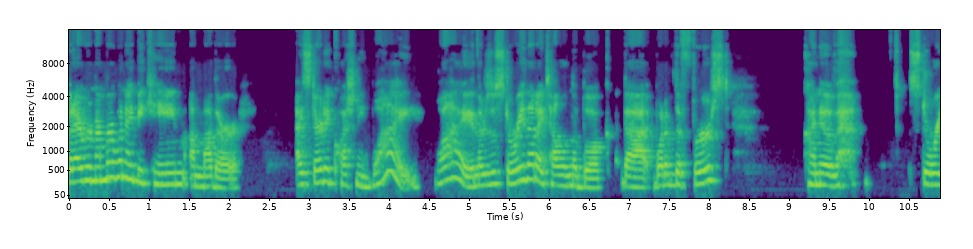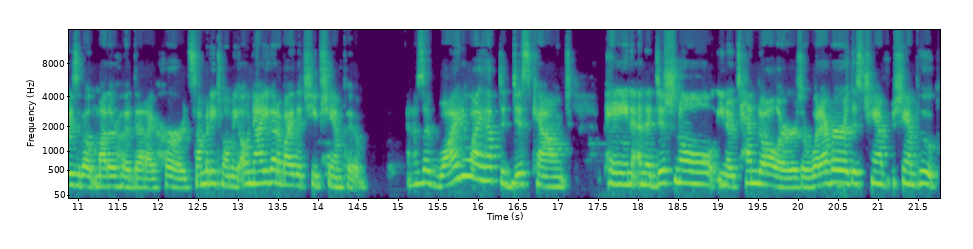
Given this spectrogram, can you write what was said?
But I remember when I became a mother, I started questioning why? Why? And there's a story that I tell in the book that one of the first kind of stories about motherhood that I heard, somebody told me, Oh, now you got to buy the cheap shampoo. I was like, why do I have to discount paying an additional, you know, $10 or whatever this champ- shampoo.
